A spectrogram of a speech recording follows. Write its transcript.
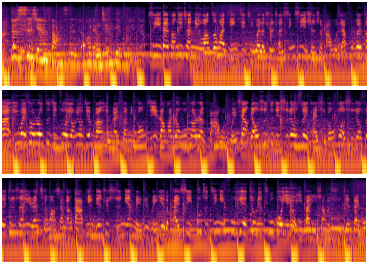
就是四间房子，然后两间店面这样。新一代房地产女王曾婉婷近期为了宣传新戏，深深把我家富贵发，意外透露自己坐拥六间房，引来算命攻击，让她忍无可忍，发文回呛，表示自己十六岁开始工作，十九岁只身一人前往香港打拼，连续十年没日没夜的拍戏，不止经营副业，就连出国也有一半以上的时间在工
